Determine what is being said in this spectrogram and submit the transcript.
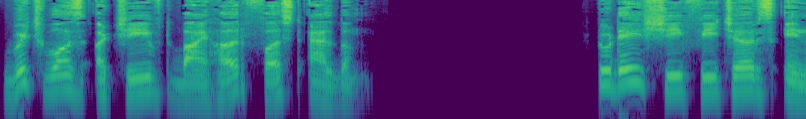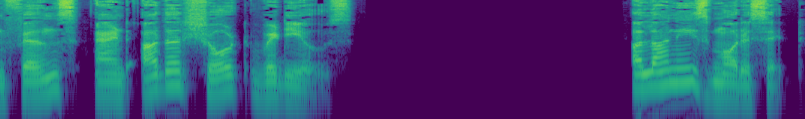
which was achieved by her first album. Today she features in films and other short videos. Alanis Morissette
